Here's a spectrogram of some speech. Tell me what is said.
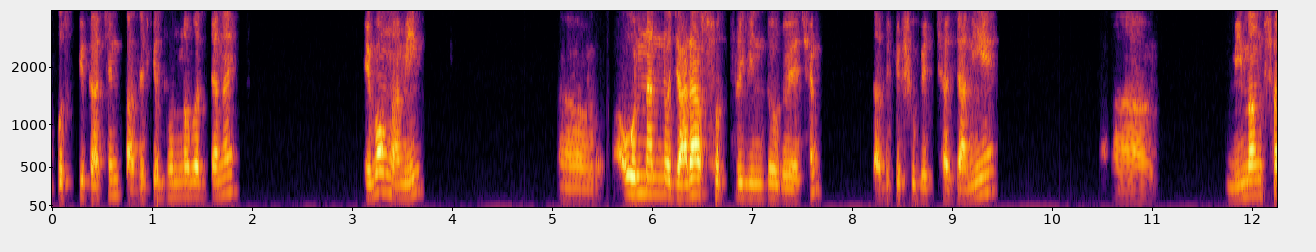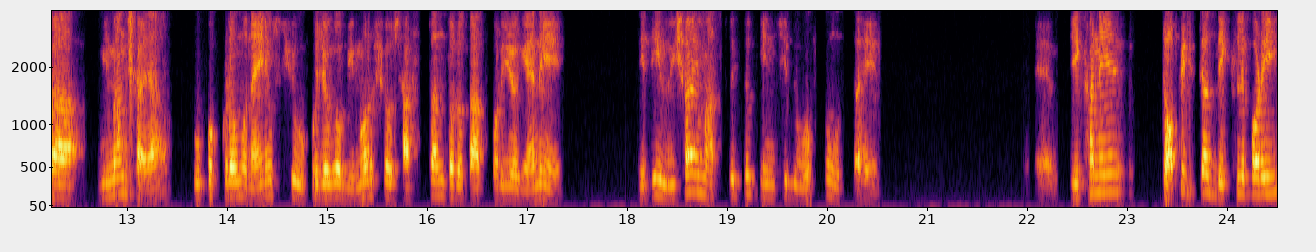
উপস্থিত আছেন, তাদেরকে ধন্যবাদ জানাই। এবং আমি অন্যান্য যারা শত্রুবৃন্দ রয়েছেন, তাদেরকে শুভেচ্ছা জানিয়ে মীমাংসা, মীমাংসায়া উপক্রম ন্যায়শ্চ উপযোগ বিমর্শ শাস্ত্রান্তর তাৎপর্য জ্ঞানে এটি বিষয় মাস্কৃত কিঞ্চিত ভক্ত উৎসাহে এখানে টপিকটা দেখলে পরেই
